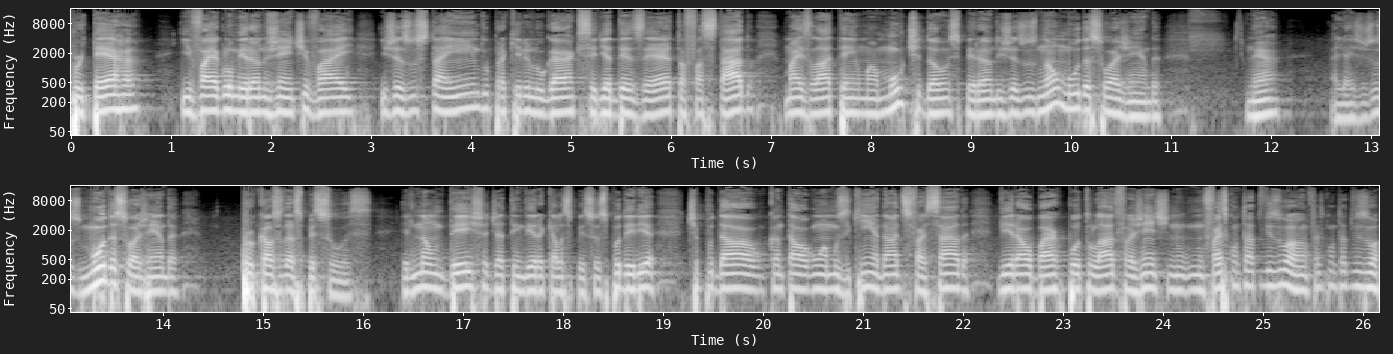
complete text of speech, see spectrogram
por terra e vai aglomerando gente, vai e Jesus está indo para aquele lugar que seria deserto, afastado, mas lá tem uma multidão esperando e Jesus não muda a sua agenda, né? Aliás, Jesus muda a sua agenda por causa das pessoas. Ele não deixa de atender aquelas pessoas. Poderia, tipo, dar, cantar alguma musiquinha, dar uma disfarçada, virar o barco para o outro lado, falar, gente, não, não, faz contato visual, não faz contato visual.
